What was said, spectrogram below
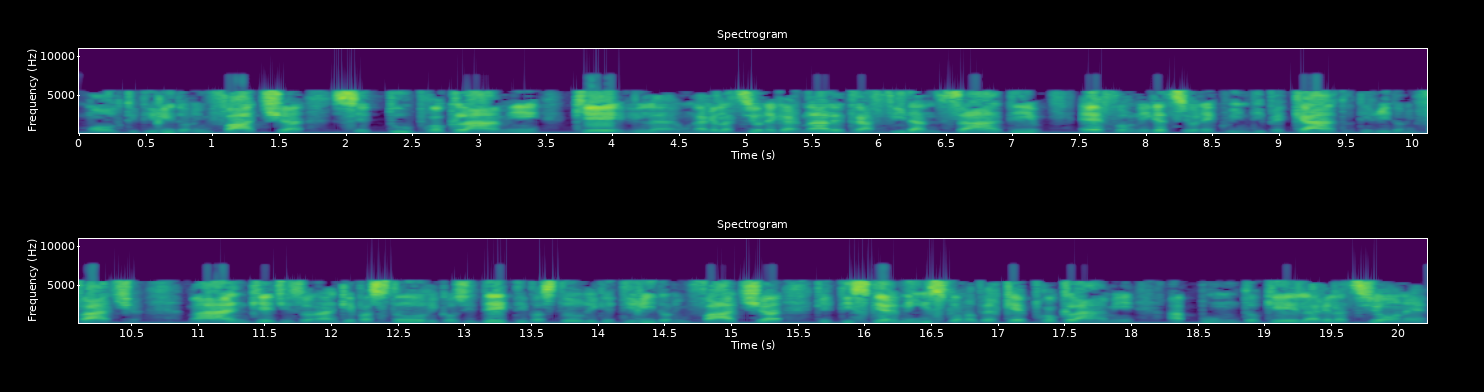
molti ti ridono in faccia se tu proclami che il, una relazione carnale tra fidanzati è fornicazione e quindi peccato, ti ridono in faccia. Ma anche, ci sono anche pastori, cosiddetti pastori, che ti ridono in faccia, che ti scherniscono perché proclami appunto che la relazione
